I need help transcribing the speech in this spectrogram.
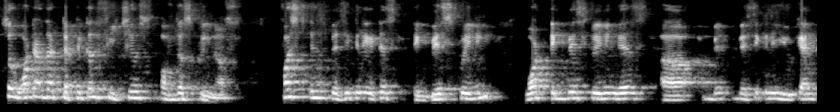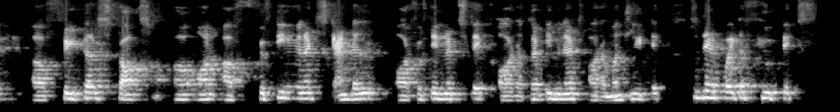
so what are the typical features of the screeners? First is basically it is tick-based screening. What tick-based screening is, uh, basically you can uh, filter stocks uh, on a 15-minute candle or 15-minute tick or a 30 minutes or a monthly tick. So there are quite a few ticks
